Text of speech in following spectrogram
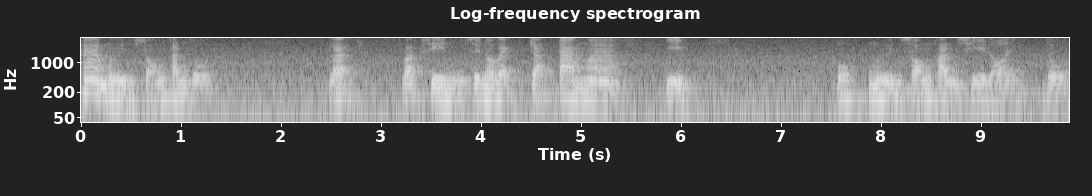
52,000 โดส และวัคซีนซิโนแวคจะตามมาอีก 62,400 โดส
